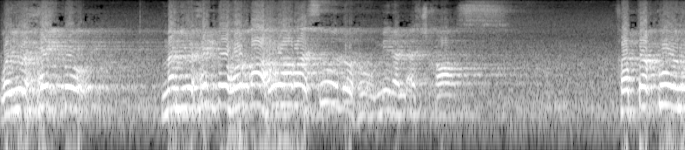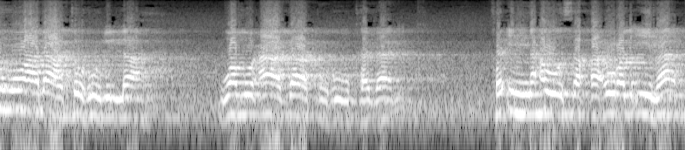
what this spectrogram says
ويحب من يحبه الله ورسوله من الأشخاص. فتكون موالاته لله ومعاداته كذلك. فإن أوثق عرى الإيمان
